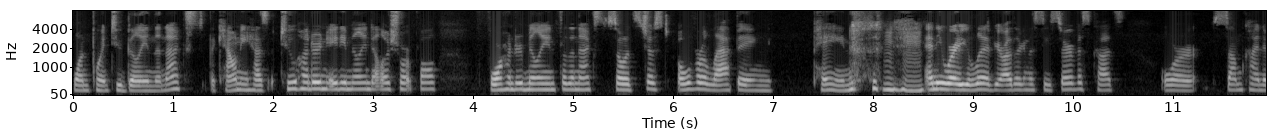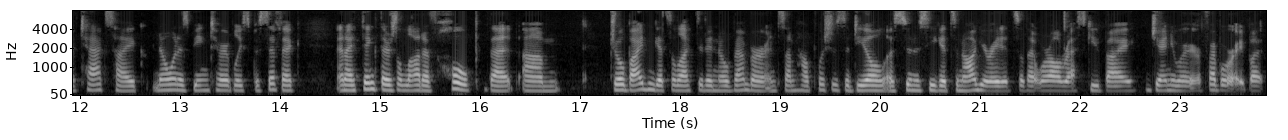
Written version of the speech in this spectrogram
1.2 billion the next. The county has a 280 million dollar shortfall, 400 million for the next. So it's just overlapping pain. Mm-hmm. Anywhere you live, you're either going to see service cuts or some kind of tax hike. No one is being terribly specific, and I think there's a lot of hope that um, Joe Biden gets elected in November and somehow pushes the deal as soon as he gets inaugurated, so that we're all rescued by January or February. But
